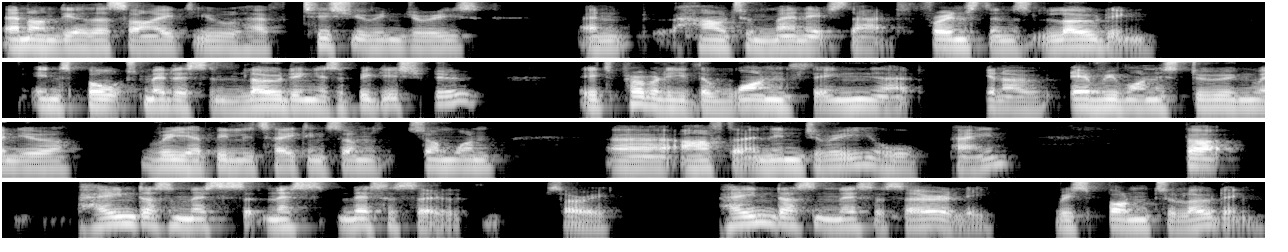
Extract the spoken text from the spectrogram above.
and on the other side, you have tissue injuries and how to manage that. For instance, loading. In sports medicine, loading is a big issue. It's probably the one thing that you know everyone is doing when you're rehabilitating some someone uh, after an injury or pain but pain doesn't necess- necessarily sorry pain doesn't necessarily respond to loading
